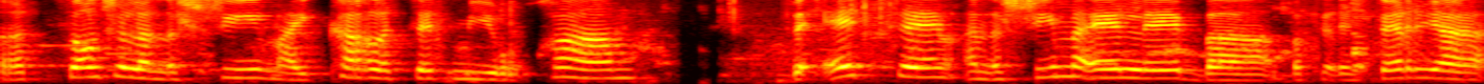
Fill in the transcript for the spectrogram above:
הרצון של אנשים, העיקר לצאת מירוחם, בעצם הנשים האלה בפריפריה,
